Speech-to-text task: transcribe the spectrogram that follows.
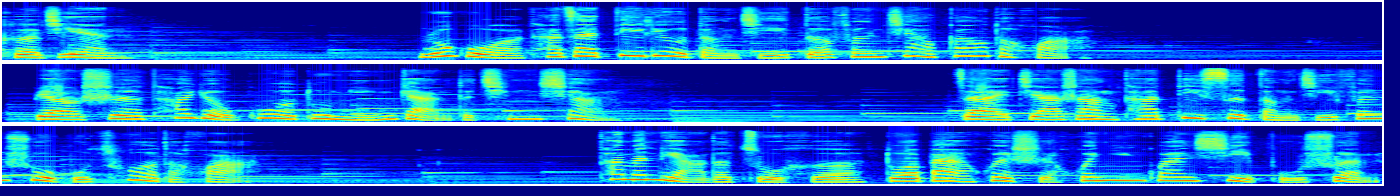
可见。如果他在第六等级得分较高的话，表示他有过度敏感的倾向。再加上他第四等级分数不错的话，他们俩的组合多半会使婚姻关系不顺。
